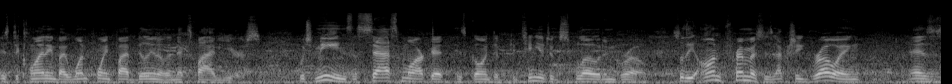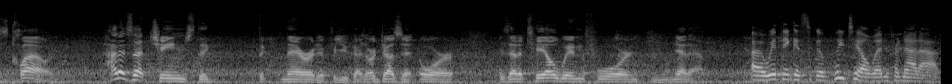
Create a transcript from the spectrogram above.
is declining by 1.5 billion over the next five years, which means the SaaS market is going to continue to explode and grow. So the on-premise is actually growing as cloud. How does that change the, the narrative for you guys, or does it, or is that a tailwind for NetApp? Uh, we think it's a complete tailwind for NetApp.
